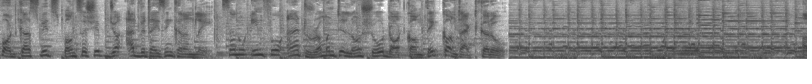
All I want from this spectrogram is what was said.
Podcast ਵਿੱਚ sponsorship ਜਾਂ advertising ਕਰਨ ਲਈ ਸਾਨੂੰ info@romantillonshow.com ਤੇ ਕੰਟੈਕਟ ਕਰੋ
